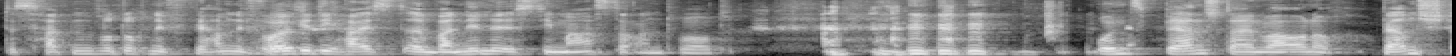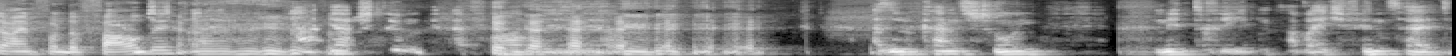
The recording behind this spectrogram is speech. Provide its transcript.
Das hatten wir doch, eine, wir haben eine Folge, die heißt äh, Vanille ist die Masterantwort. und Bernstein war auch noch. Bernstein von der Farbe. Ja, stimmt, der Farbe. Ja. Also du kannst schon mitreden, aber ich finde es halt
